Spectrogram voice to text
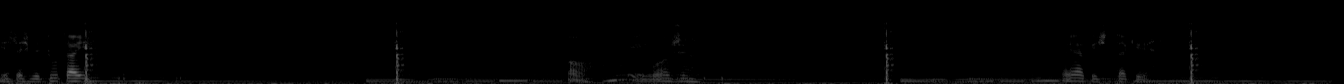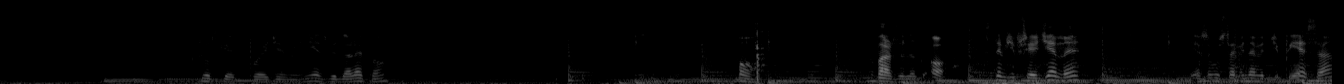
Jesteśmy tutaj. O, i może. To jakieś takie. Krótkie pojedziemy, niezbyt daleko. O, bardzo drogo. O, z tym się przejedziemy. Ja sobie ustawię nawet GPS-a.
